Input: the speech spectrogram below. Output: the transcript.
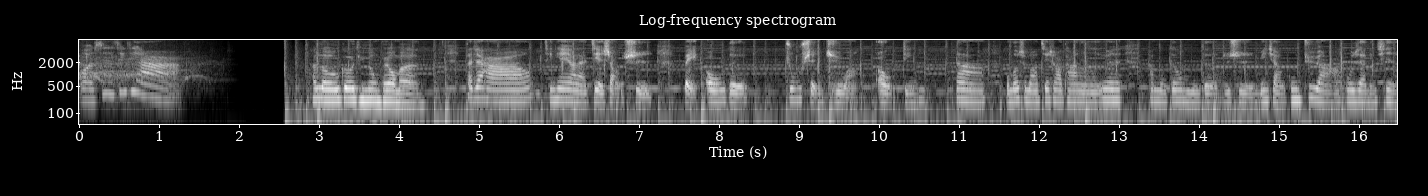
我是星星啊。Hello，各位听众朋友们，大家好，今天要来介绍的是北欧的诸神之王奥丁。那我们为什么要介绍他呢？因为他们跟我们的就是冥想工具啊，或者在灵性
